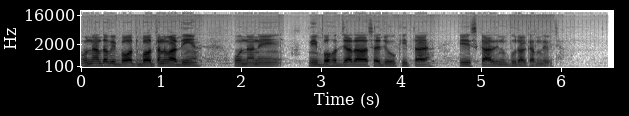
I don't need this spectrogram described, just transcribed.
ਉਹਨਾਂ ਦਾ ਵੀ ਬਹੁਤ ਬਹੁਤ ਧੰਨਵਾਦੀ ਹਾਂ। ਉਹਨਾਂ ਨੇ ਵੀ ਬਹੁਤ ਜ਼ਿਆਦਾ ਸਹਿਯੋਗ ਕੀਤਾ ਇਸ ਕਾਰਜ ਨੂੰ ਪੂਰਾ ਕਰਨ ਦੇ ਵਿੱਚ।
